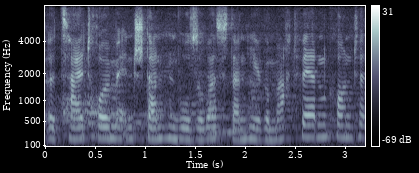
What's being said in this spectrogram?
äh, Zeiträume entstanden, wo sowas dann hier gemacht werden konnte.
